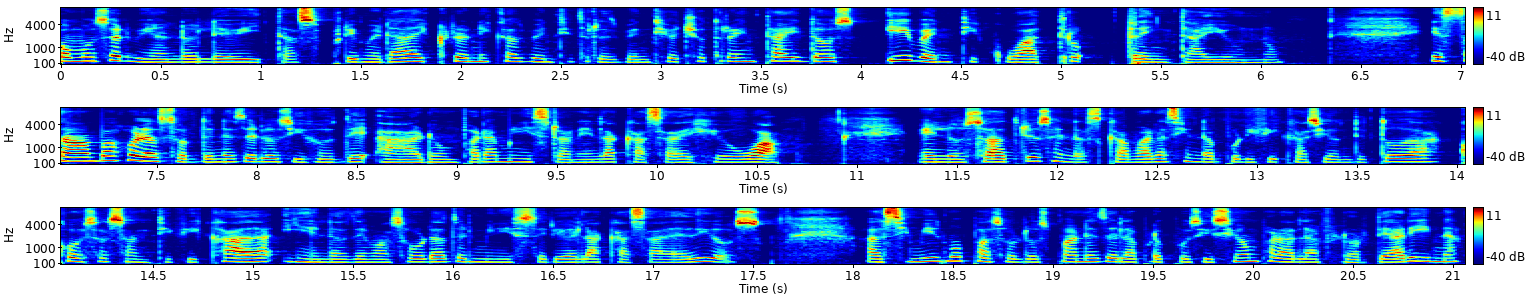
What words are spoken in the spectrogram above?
cómo servían los levitas, primera de Crónicas 23, 28, 32 y 24, 31. Estaban bajo las órdenes de los hijos de Aarón para ministrar en la casa de Jehová, en los atrios, en las cámaras y en la purificación de toda cosa santificada y en las demás obras del ministerio de la casa de Dios. Asimismo pasó los panes de la proposición para la flor de harina,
